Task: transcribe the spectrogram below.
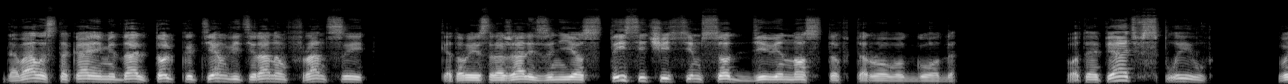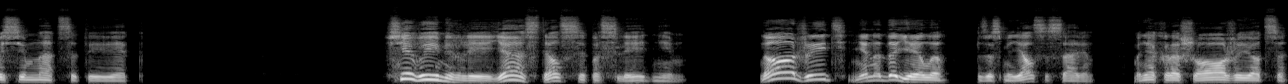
Давалась такая медаль только тем ветеранам Франции, которые сражались за нее с 1792 года. Вот опять всплыл XVIII век. Все вымерли, я остался последним. Но жить не надоело, — засмеялся Савин. Мне хорошо живется,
